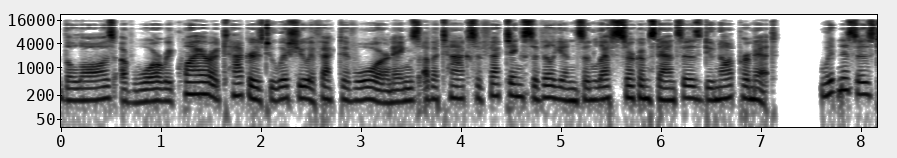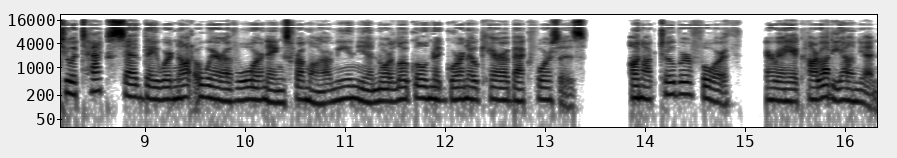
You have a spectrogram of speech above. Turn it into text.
The laws of war require attackers to issue effective warnings of attacks affecting civilians unless circumstances do not permit. Witnesses to attacks said they were not aware of warnings from Armenian or local Nagorno-Karabakh forces. On October 4, Arayik Harutyunyan,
